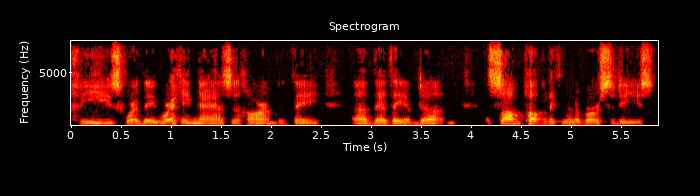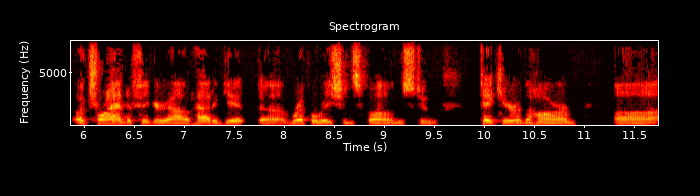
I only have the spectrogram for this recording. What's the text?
fees where they recognize the harm that they uh, that they have done some public universities are trying to figure out how to get uh, reparations funds to take care of the harm. Uh,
